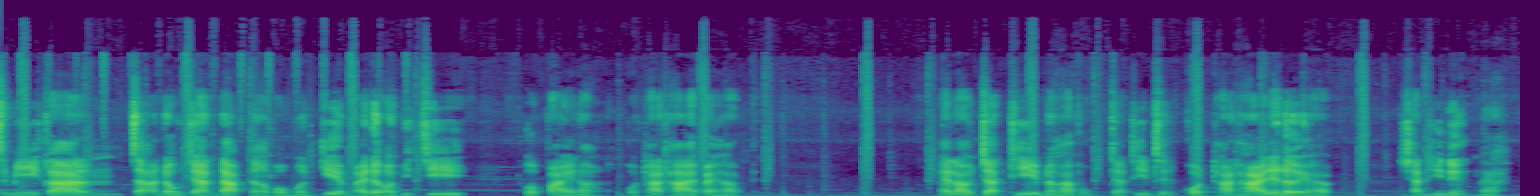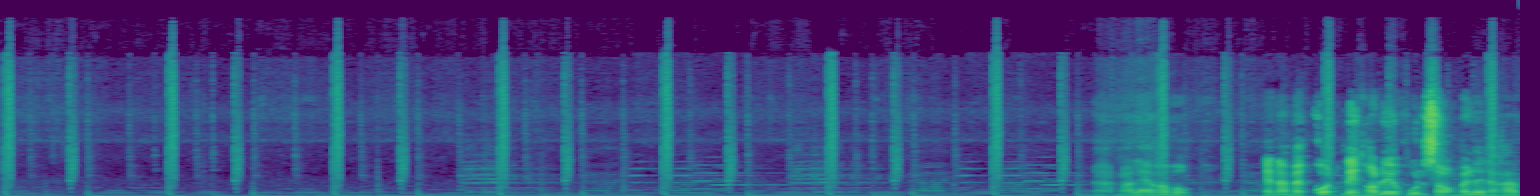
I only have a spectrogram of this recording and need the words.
จะมีการจัดอันดงจัดอันดับนะครับผมเหมือนเกม Idol RPG ทั่วไปเนาะกดท้าทายไปครับ ให้เราจัดทีมนะครับผมจัดทีมเสร็จกดท้าทายได้เลยครับ ชั้นที่ 1 นะมาแล้วครับผมแนะนำให้กดเล่นความเร็วคูณ 2 ไปเลยนะครับ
